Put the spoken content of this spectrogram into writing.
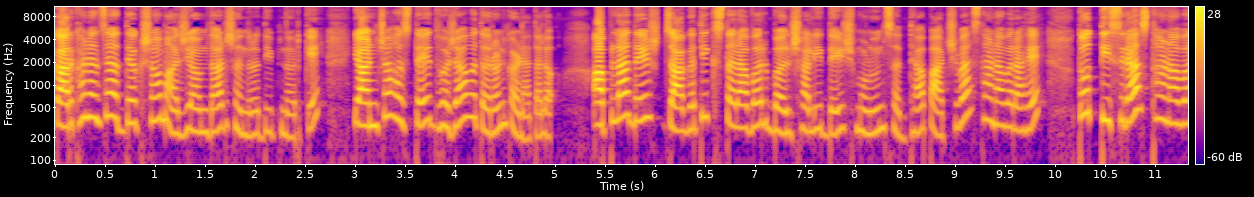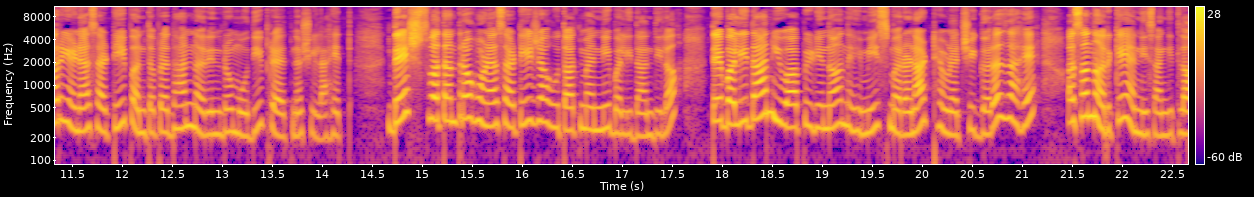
कारखान्याचे अध्यक्ष माजी आमदार चंद्रदीप नरके यांच्या हस्ते ध्वजावतरण करण्यात आलं. आपला देश जागतिक स्तरावर बलशाली देश म्हणून सध्या पाचव्या स्थानावर आहे. तो तिसऱ्या स्थानावर येण्यासाठी पंतप्रधान नरेंद्र मोदी प्रयत्नशील आहेत. देश स्वतंत्र होण्यासाठी ज्या हुतात्म्यांनी बलिदान दिलं ते बलिदान युवा पिढीनं नेहमी स्मरणात ठेवण्याची गरज आहे असं नरके यांनी सांगितलं.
